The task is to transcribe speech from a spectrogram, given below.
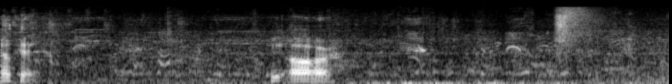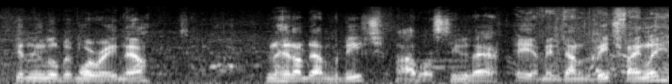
Okay. We are getting a little bit more rain now. I'm gonna head on down to the beach. I will see you there. Hey, I made it down to the beach finally.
